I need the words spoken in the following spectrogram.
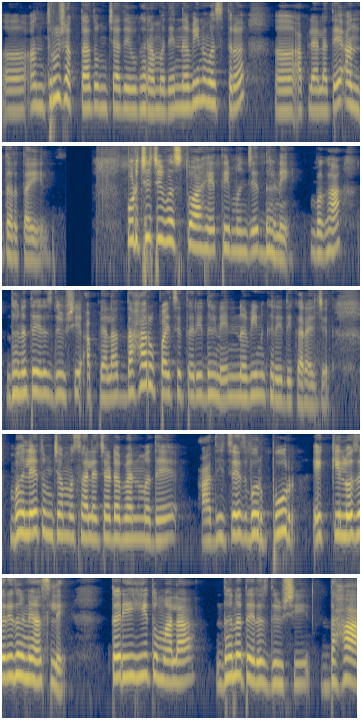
अंथरू शकता तुमच्या देवघरामध्ये नवीन वस्त्र आपल्याला ते अंतरता येईल. पुढची जी वस्तू आहे ती म्हणजे धणे. बघा धनतेरस दिवशी आपल्याला दहा रुपयाचे तरी धणे नवीन खरेदी करायचे आहेत. भले तुमच्या मसाल्याच्या डब्यांमध्ये आधीचेच भरपूर एक किलो जरी धणे असले तरीही तुम्हाला धनतेरस दिवशी दहा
